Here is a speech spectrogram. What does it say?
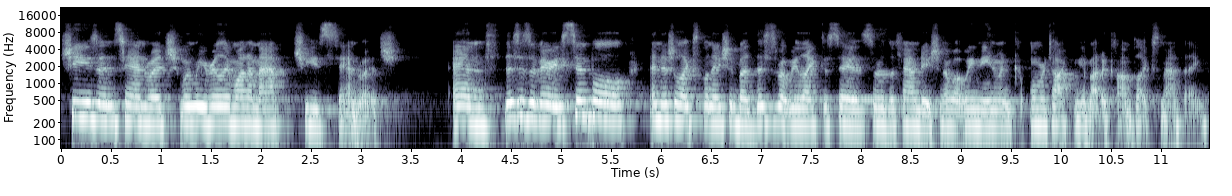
cheese and sandwich when we really want to map cheese sandwich. And this is a very simple initial explanation, but this is what we like to say is sort of the foundation of what we mean when, when we're talking about a complex mapping.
